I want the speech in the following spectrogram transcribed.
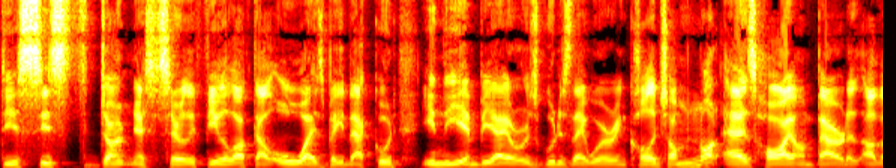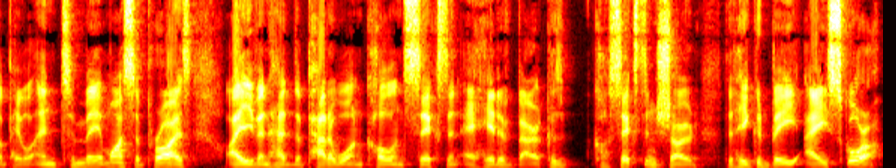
The assists don't necessarily feel like they'll always be that good in the NBA or as good as they were in college. So I'm not as high on Barrett as other people. And to me, my surprise, I even had the Padawan Collin Sexton ahead of Barrett because Sexton showed that he could be a scorer.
